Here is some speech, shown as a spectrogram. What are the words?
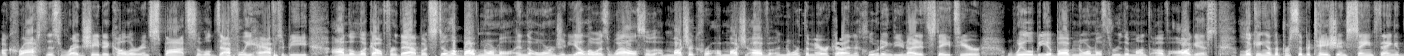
across this red shaded color in spots. So we'll definitely have to be on the lookout for that, but still above normal in the orange and yellow as well. So much, much of North America and including the United States here will be above normal through the month of August. Looking at the precipitation, same thing.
